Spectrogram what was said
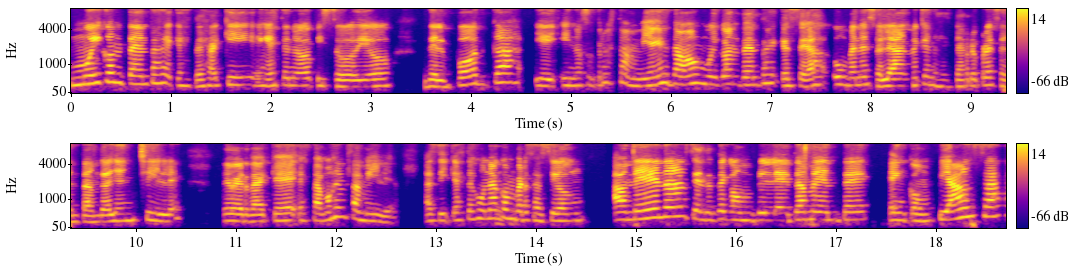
muy contentas de que estés aquí en este nuevo episodio del podcast y, nosotros también estamos muy contentos de que seas un venezolano que nos estés representando allá en Chile. De verdad que estamos en familia. Así que esta es una conversación amena, siéntete completamente en confianza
